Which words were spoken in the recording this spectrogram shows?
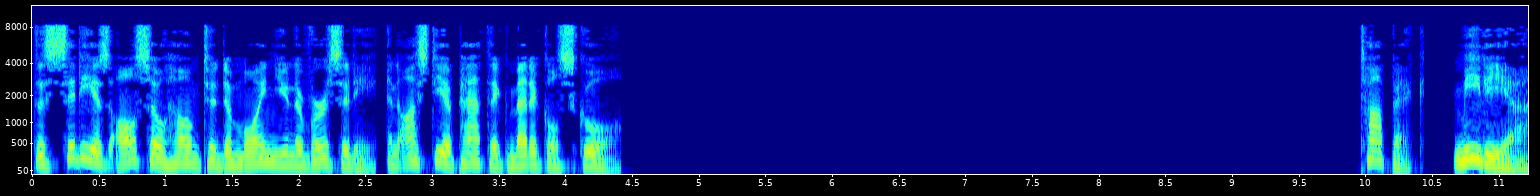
The city is also home to Des Moines University, an osteopathic medical school. Media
